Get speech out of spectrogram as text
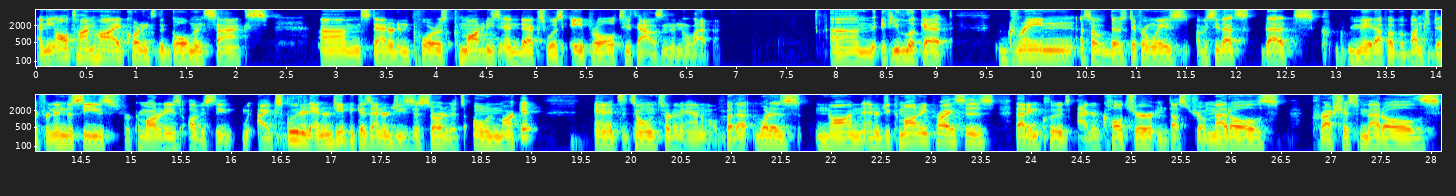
and the all-time high according to the goldman sachs um, standard and poor's commodities index was april 2011 um, if you look at grain so there's different ways obviously that's that's made up of a bunch of different indices for commodities obviously i excluded energy because energy is just sort of its own market and it's its own sort of animal. But uh, what is non-energy commodity prices? That includes agriculture, industrial metals, precious metals,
